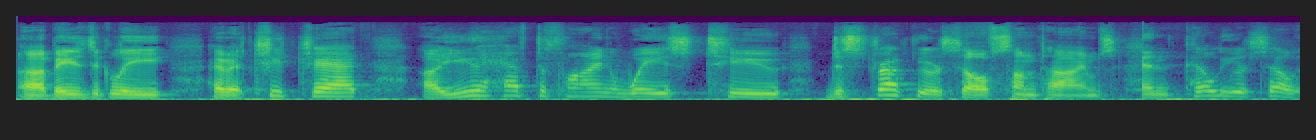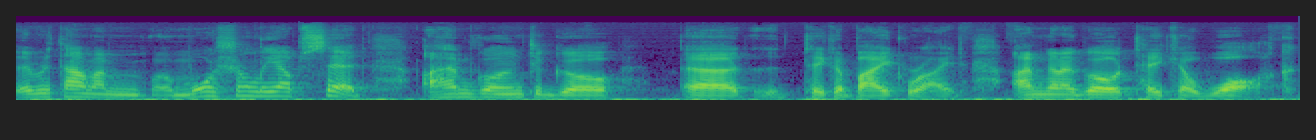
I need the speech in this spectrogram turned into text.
uh, basically have a chit chat. Uh, you have to find ways to distract yourself sometimes and tell yourself every time I'm emotionally upset, I'm going to go uh, take a bike ride. I'm gonna go take a walk.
